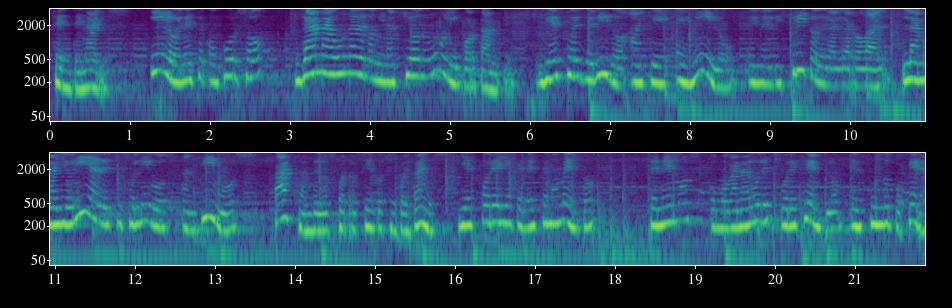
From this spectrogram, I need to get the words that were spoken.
centenarios. Hilo en este concurso gana una denominación muy importante. Y esto es debido a que en Hilo, en el distrito del Algarrobal, la mayoría de sus olivos antiguos pasan de los 450 años. Y es por ello que en este momento tenemos como ganadores, por ejemplo, el Fundo Poquera.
